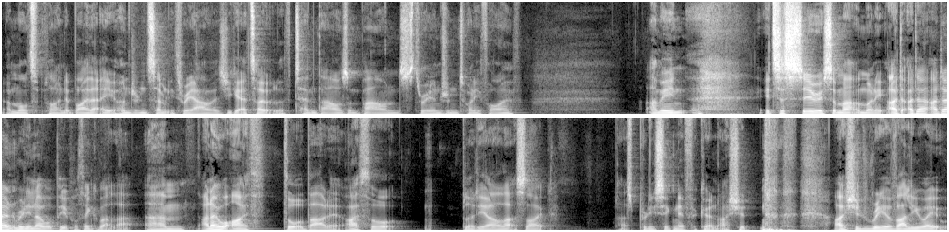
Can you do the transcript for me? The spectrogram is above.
and multiplying it by that eight hundred and seventy three hours, you get a total of ten thousand pounds three hundred and twenty five. I mean, it's a serious amount of money. I, I, don't I don't really know what people think about that. Um, I know what I th- thought about it. I thought, bloody hell, that's like that's pretty significant. I should I should reevaluate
